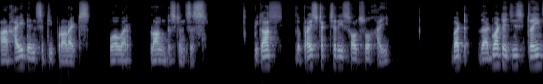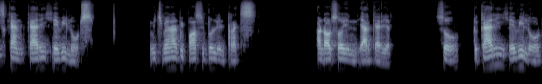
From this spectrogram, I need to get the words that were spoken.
or high density products over long distances. Because the price structure is also high, but the advantage is trains can carry heavy loads, which may not be possible in trucks and also in air carrier. So, to carry heavy load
